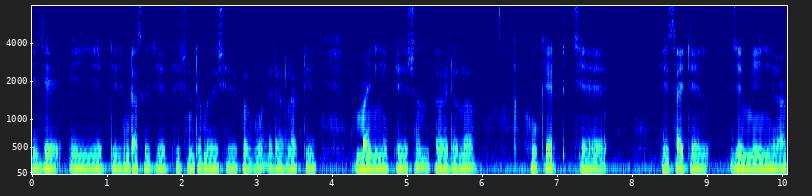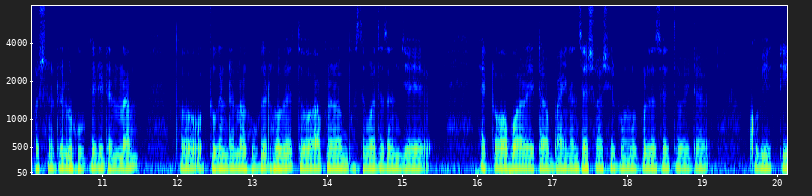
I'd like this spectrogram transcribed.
এই যে এই যে অ্যাপ্লিকেশনটা আজকে যে অ্যাপ্লিকেশনটা আপনাদের শেয়ার করব, এটা হলো একটি মাইনিং অ্যাপ্লিকেশন তো এটা হলো হুকেট যে এই সাইটের যে মেইন আকর্ষণটা হলো হুকেট এটার নাম। তো টোকেনটার নাম হুকেট হবে। তো আপনারা বুঝতে পারতেছেন যে একটা অফার এটা বাইন্যান্সের সরাসরি প্রমোট করতেছে। তো এটা খুবই একটি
